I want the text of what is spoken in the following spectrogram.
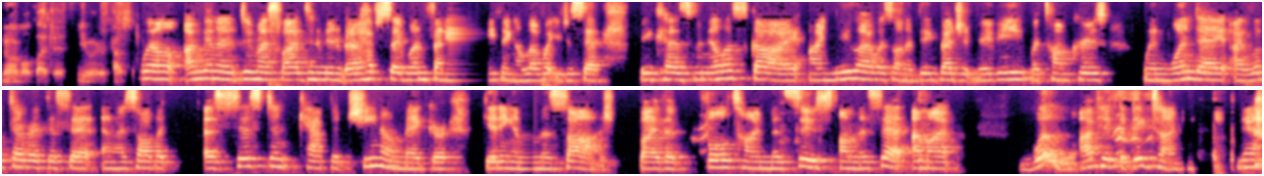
normal budget you were accustomed? To? Well, I'm going to do my slides in a minute, but I have to say one funny thing. I love what you just said because Vanilla Sky. I knew I was on a big budget movie with Tom Cruise when one day I looked over at the set and I saw the assistant cappuccino maker getting a massage by the full time masseuse on the set. I'm like, whoa, I've hit the big time. Now,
